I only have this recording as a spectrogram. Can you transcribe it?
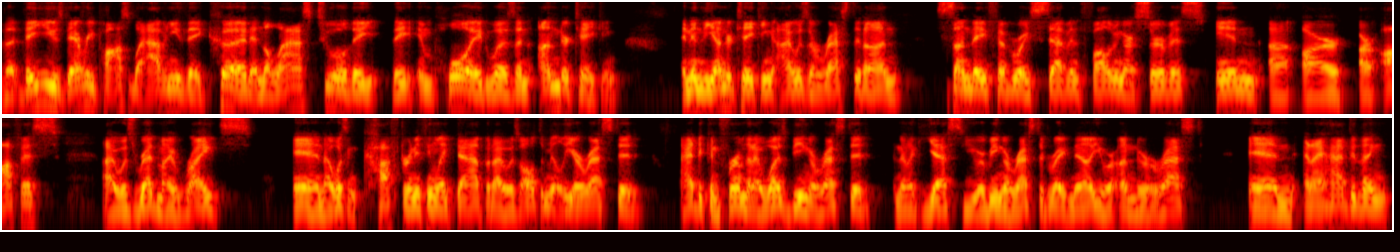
That they used every possible avenue they could, and the last tool they they employed was an undertaking. And in the undertaking, I was arrested on Sunday, February seventh, following our service in uh, our our office. I was read my rights, and I wasn't cuffed or anything like that, but I was ultimately arrested. I had to confirm that I was being arrested, and they're like, "Yes, you are being arrested right now. You are under arrest." and and I had to then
